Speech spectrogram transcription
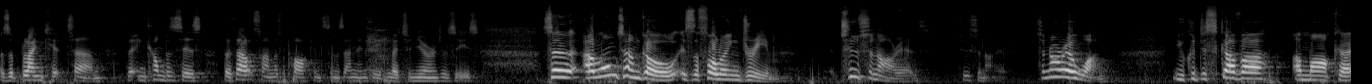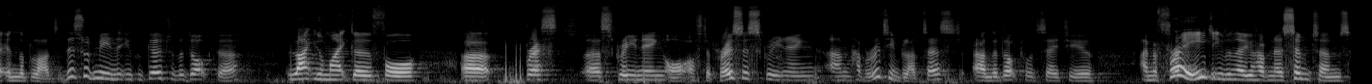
as a blanket term that encompasses both Alzheimer's, Parkinson's, and indeed motor neuron disease. So our long-term goal is the following dream. Two scenarios two scenarios. Scenario one, you could discover a marker in the blood. This would mean that you could go to the doctor like you might go for uh, breast uh, screening or osteoporosis screening and have a routine blood test, and the doctor would say to you, I'm afraid, even though you have no symptoms,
